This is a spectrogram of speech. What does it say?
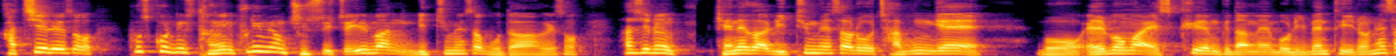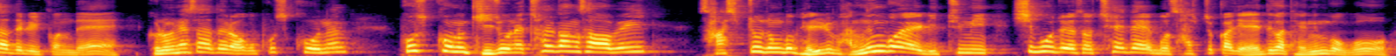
가치에 대해서 포스코홀딩스 당연히 프리미엄 줄 수 있죠. 일반 리튬 회사보다. 그래서 사실은 걔네가 리튬 회사로 잡은 게 뭐 엘버마, SQM 그다음에 뭐 리벤트 이런 회사들일 건데 그런 회사들하고 포스코는 포스코는 기존의 철강 사업이 40조 정도 밸류 받는 거예요. 리튬이 15조에서 최대 뭐 40조까지 애드가 되는 거고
